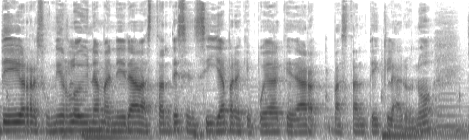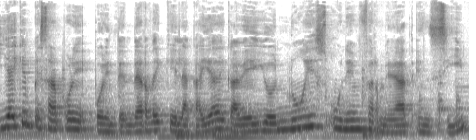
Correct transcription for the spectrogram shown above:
de resumirlo de una manera bastante sencilla para que pueda quedar bastante claro, ¿no? Y hay que empezar por, por, entender de que la caída de cabello no es una enfermedad en sí,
